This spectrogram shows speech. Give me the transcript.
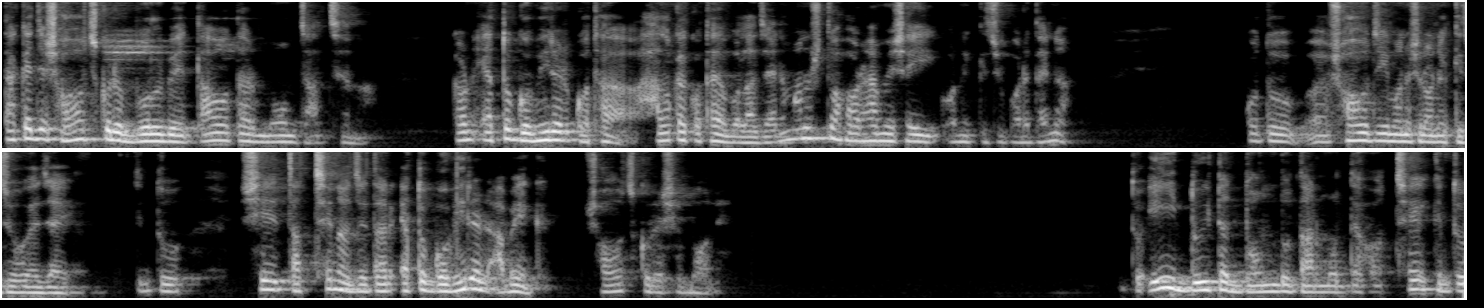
তাকে যে সহজ করে বলবে, তাও তার মন চাচ্ছে না। কারণ এত গভীরের কথা, হালকা কথায় বলা যায় না। মানুষ তো হরহামেশাই অনেক কিছু করে, তাই না? কত সহজেই মানুষের অনেক কিছু হয়ে যায়। কিন্তু সে চাচ্ছে না যে তার এত গভীরের আবেগ সহজ করে সে বলে। তো এই দুইটা দ্বন্দ্ব তার মধ্যে হচ্ছে, কিন্তু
